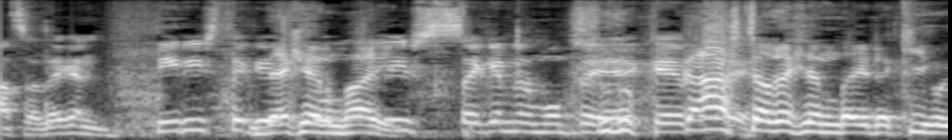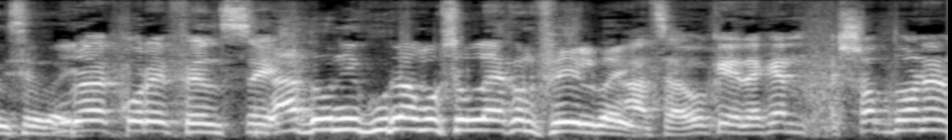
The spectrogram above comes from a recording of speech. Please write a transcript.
আচ্ছা দেখেন 30 থেকে দেখেন ভাই। 40 সেকেন্ডের মধ্যে শুধু কাজটা দেখেন ভাই এটা কি হয়েছে ভাই? গুঁড়া করে ফেলছে। রাঁধুনি গুঁড়া মশলা এখন ফেল ভাই। আচ্ছা ওকে দেখেন সব ধরনের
